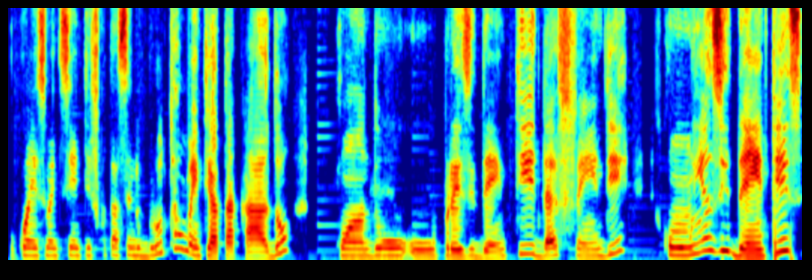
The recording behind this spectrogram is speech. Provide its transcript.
O conhecimento científico está sendo brutalmente atacado quando o presidente defende com unhas e dentes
